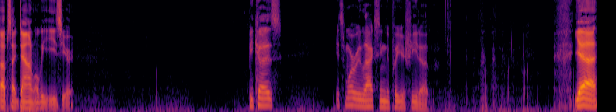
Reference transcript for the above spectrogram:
upside down will be easier? because it's more relaxing to put your feet up. Yeah,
